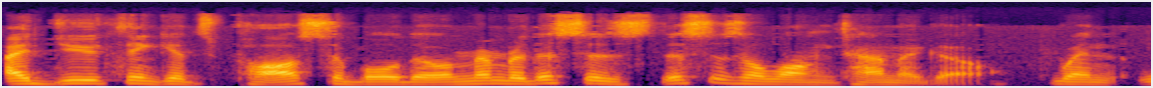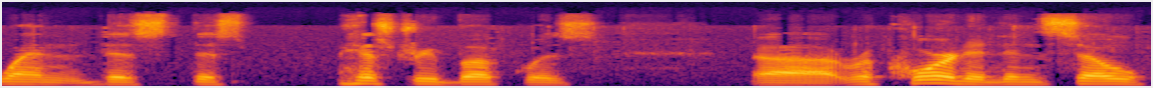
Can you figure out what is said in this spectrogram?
i do think it's possible though. Remember this is this is a long time ago when when this this history book was uh, recorded. And so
